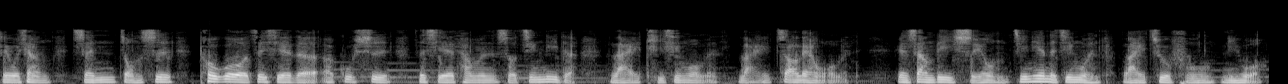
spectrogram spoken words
所以我想神总是透过这些的呃故事，这些他们所经历的，来提醒我们，来照亮我们。愿上帝使用今天的经文来祝福你我。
